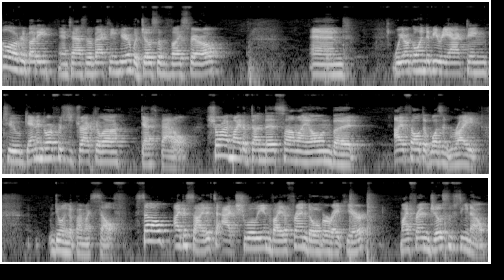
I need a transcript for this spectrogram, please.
Hello, everybody. Antasma Bat King here with Joseph the Vice Pharaoh. And we are going to be reacting to Ganondorf vs. Dracula Death Battle. Sure, I might have done this on my own, but I felt it wasn't right doing it by myself. So, I decided to actually invite a friend over right here. My friend Joseph Zeno,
